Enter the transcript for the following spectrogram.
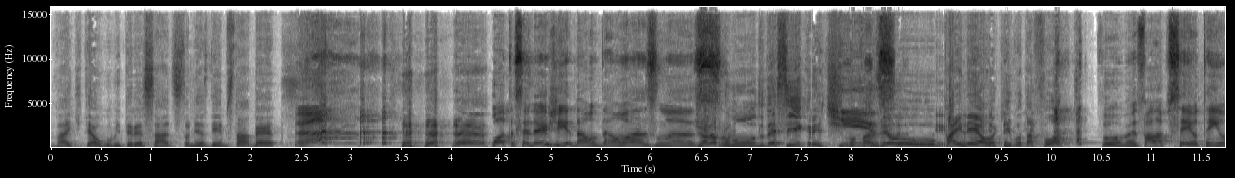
Vai que tem alguma interessada. Minhas DMs estão abertas. Bota essa energia, dá, um, dá umas, umas... Joga pro mundo, The Secret. Isso. Vou fazer o, o painel aqui, botar foto. Vou, mas falar pra você, eu tenho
